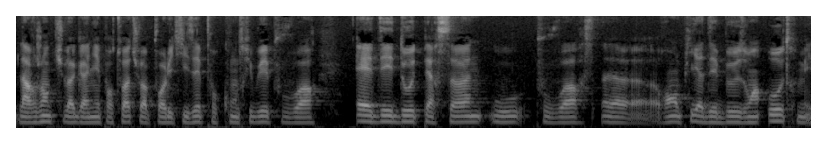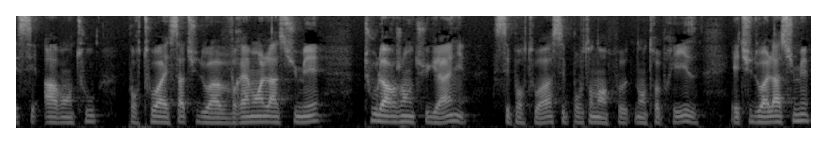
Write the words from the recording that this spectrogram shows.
l'argent que tu vas gagner pour toi, tu vas pouvoir l'utiliser pour contribuer, pouvoir aider d'autres personnes ou pouvoir euh, remplir des besoins autres, mais c'est avant tout pour toi et ça, tu dois vraiment l'assumer. Tout l'argent que tu gagnes, c'est pour toi, c'est pour ton entreprise et tu dois l'assumer.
